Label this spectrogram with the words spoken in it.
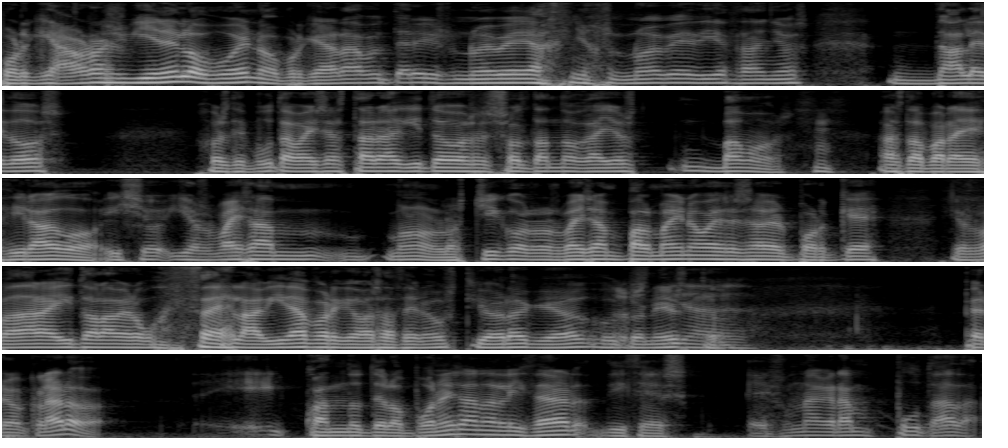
Porque ahora os viene lo bueno, porque ahora tenéis nueve años, nueve, diez años, dale dos. Hijos de puta, vais a estar aquí todos soltando gallos, vamos, hasta para decir algo. Y, si- y os vais a, bueno, los chicos, os vais a empalmar y no vais a saber por qué. Y os va a dar ahí toda la vergüenza de la vida porque vas a hacer, hostia, ¿ahora qué hago con esto? Pero claro, eh, cuando te lo pones a analizar, dices, es una gran putada.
